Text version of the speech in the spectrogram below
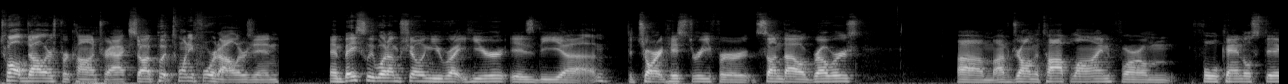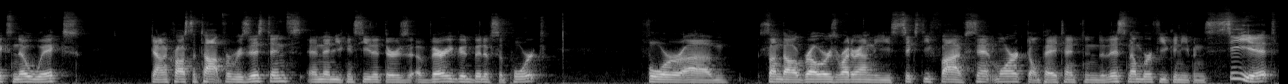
$12 per contract. So I put $24 in. And basically what I'm showing you right here is the, uh, the chart history for sundial growers. Um, I've drawn the top line from full candlesticks, no wicks, down across the top for resistance. And then you can see that there's a very good bit of support for um, sundial growers right around the 65 cent mark. Don't pay attention to this number if you can even see it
